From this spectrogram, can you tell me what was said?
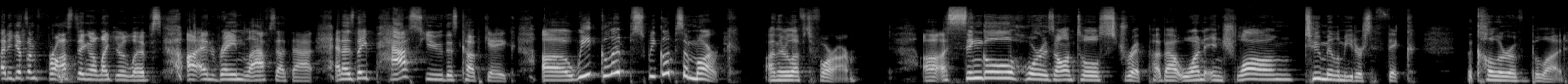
and you get some frosting on like your lips. Uh, and Rain laughs at that. And as they pass you this cupcake, uh, we glimpse we glimpse a mark on their left forearm. Uh, a single horizontal strip about one inch long, two millimeters thick, the color of blood.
